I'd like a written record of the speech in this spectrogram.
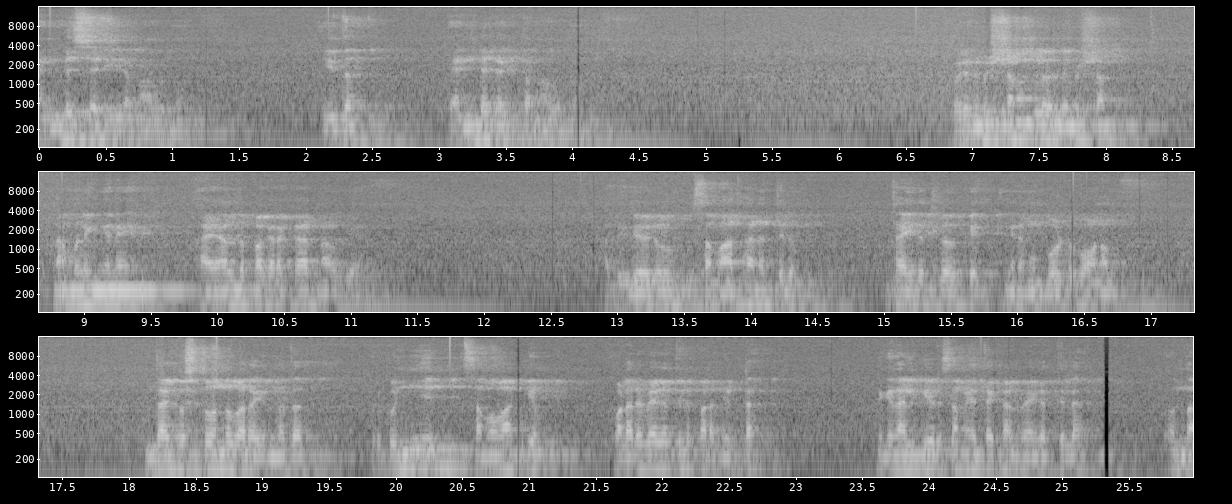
എന്റെ ശരീരമാകുന്നു. ഇത് എന്റെ രക്തമാകുന്നു. ഒരു നിമിഷമെങ്കിലും ഒരു നിമിഷം നമ്മളിങ്ങനെ അയാളുടെ പകരക്കാരനാവുകയാണ്. അതിന്റെ ഒരു സമാധാനത്തിലും ധൈര്യത്തിലുമൊക്കെ ഇങ്ങനെ മുമ്പോട്ട് പോകണം. എന്താ ക്രിസ്തു എന്ന് പറയുന്നത്? ഒരു കുഞ്ഞ് സമവാക്യം വളരെ വേഗത്തിൽ പറഞ്ഞിട്ട് എനിക്ക് നൽകിയൊരു സമയത്തേക്കാൾ വേഗത്തിൽ ഒന്ന്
